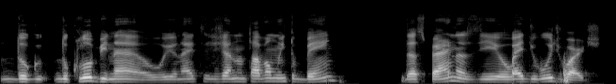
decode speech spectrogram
do, do clube, né? O United já não estava muito bem das pernas e o Ed Woodward,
